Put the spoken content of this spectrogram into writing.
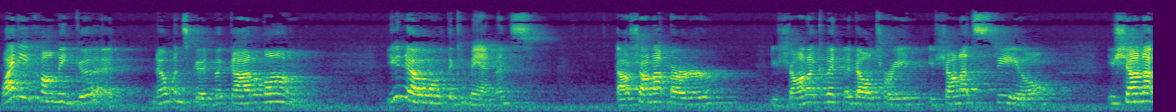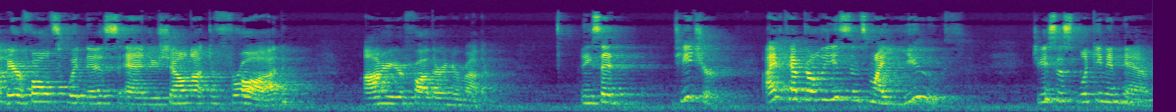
Why do you call me good? No one's good but God alone. You know the commandments. Thou shalt not murder. You shall not commit adultery. You shall not steal. You shall not bear false witness, and you shall not defraud. Honor your father and your mother. And he said, Teacher, I have kept all these since my youth. Jesus, looking at him,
